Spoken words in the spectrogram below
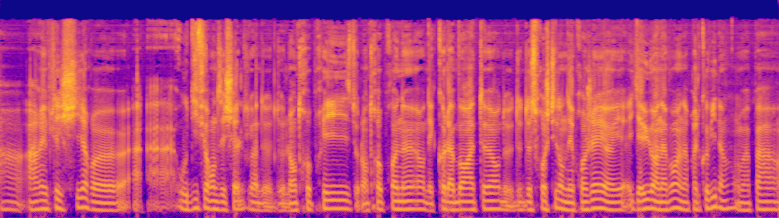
à, à réfléchir euh, à, à, aux différentes échelles tu vois, de, l'entreprise, de l'entrepreneur, des collaborateurs, de, de, de, se projeter dans des projets. Il y a eu un avant et un après le Covid. Hein. On va pas,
